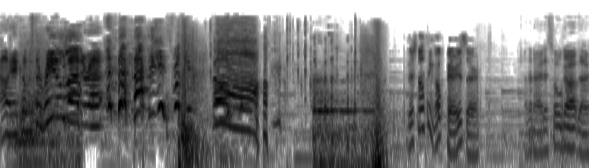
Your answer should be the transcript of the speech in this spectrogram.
Now here comes the real murderer! it's fucking. Ah! There's nothing up there, is there? I don't know. Let's all go up though.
